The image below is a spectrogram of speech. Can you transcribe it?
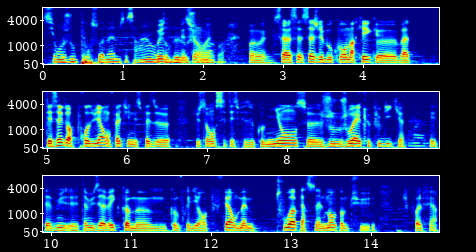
Si on joue pour soi-même, ça sert à rien Oui, autant que je bien joue sûr, chez moi. ouais. quoi. Ouais, ouais. Ça, ça, ça, je l'ai beaucoup remarqué que bah, tu essayes de reproduire en fait une espèce de justement cette espèce de communion, ce jou- jouer avec le public et t'amu- et t'amuser avec comme euh, comme Freddy aurait pu le faire ou même toi personnellement comme tu, tu pourrais le faire.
